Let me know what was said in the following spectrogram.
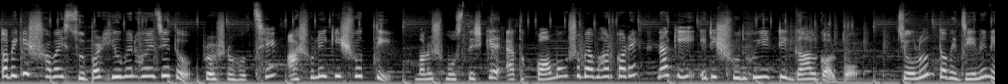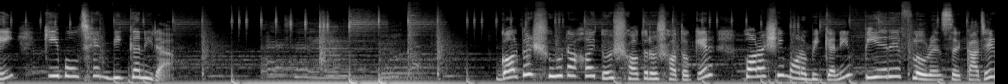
তবে কি সবাই সুপার হিউম্যান হয়ে যেত? প্রশ্ন হচ্ছে, আসলেই কি সত্যি? মানুষ মস্তিষ্কের এত কম অংশ ব্যবহার করে? নাকি এটি শুধুই একটি গাল গল্প চলুন তবে জেনে নেই, কি বলছেন বিজ্ঞানীরা। গল্পের শুরুটা হয়তো সতেরো শতকের ফরাসি মনোবিজ্ঞানী পিয়েরে ফ্লোরেন্সের কাজের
